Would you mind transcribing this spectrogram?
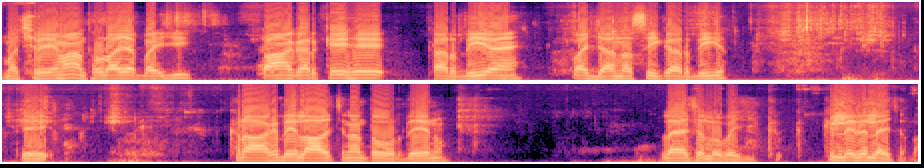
ਮਛਰੇਵਾਂ ਥੋੜਾ ਜਿਹਾ ਬਾਈ ਜੀ ਤਾਂ ਕਰਕੇ ਇਹ ਕਰਦੀ ਐ ਭਾਜਾ ਨਸੀ ਕਰਦੀ ਆ ਤੇ ਖਰਾਕ ਦੇ ਲਾਲਚ ਨਾਲ ਤੋੜਦੇ ਇਹਨੂੰ। ਲੈ ਚੱਲੋ ਬਾਈ ਜੀ ਕਿੱਲੇ ਤੇ ਲੈ ਚੱਲੋ।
